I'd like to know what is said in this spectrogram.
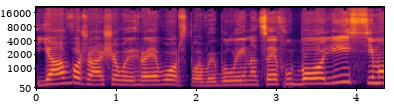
Я вважаю, що виграє Ворскла. Ви були на це Футболісімо.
